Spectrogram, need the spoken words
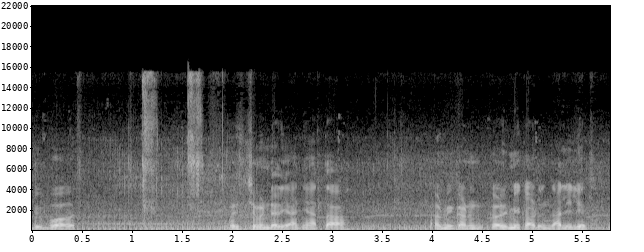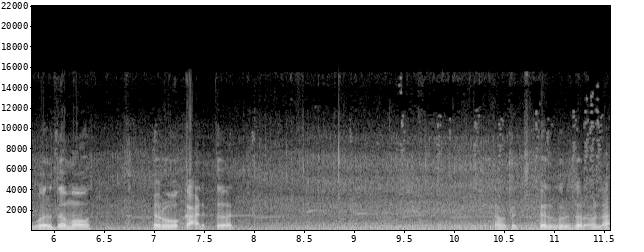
बिबू आहोत. बरीचशी मंडळी आणि आता कळमी काढून कळमी काढून झालेली आहेत. वर्धमव सर्व हो काढतात. तर फक्त चिखल गुरुचा रावला.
